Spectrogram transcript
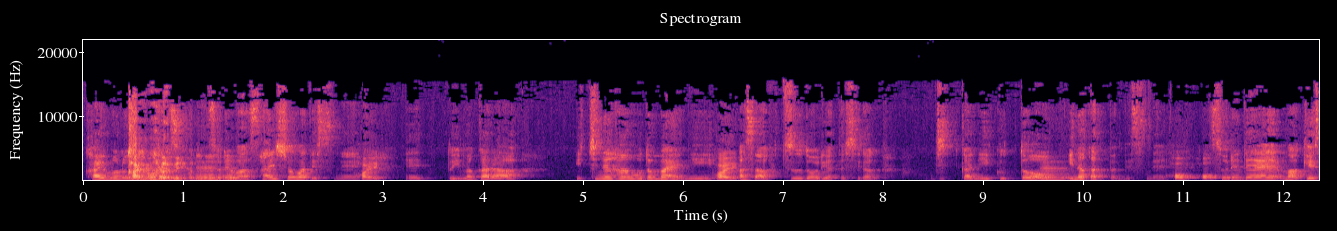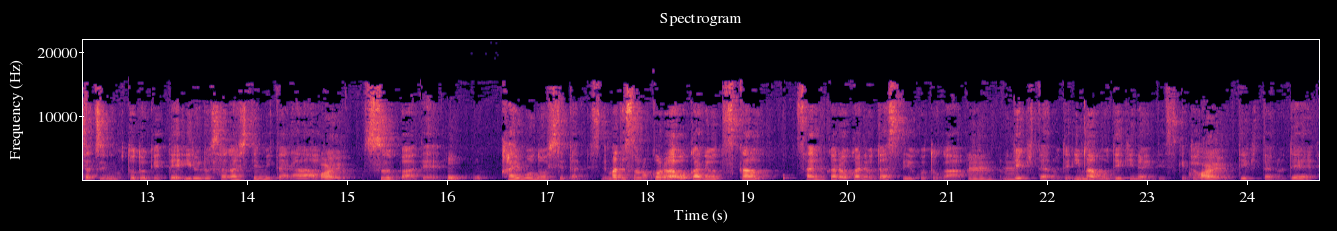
買い物に行ったつもりうんうんそれは最初はですね、はい。えっと今から1年半ほど前にはい。朝普通通り私が実家に行くとうん。いなかったんですね、ほうほそれで、まあ、警察にも届けていろいろ探してみたら、うはい。スーパーで買い物をしてたんですね。まだその頃はお金を使う財布からお金を出すということがう、うんうん。できたので、今はもうできないんですけど、はい。できたので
